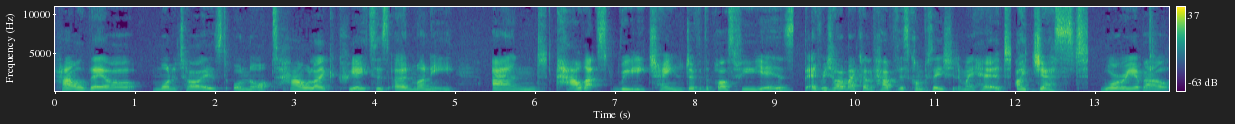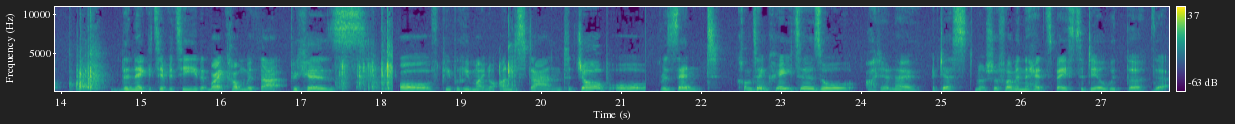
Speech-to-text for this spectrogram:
how they are monetized or not how like creators earn money and how that's really changed over the past few years. But every time I kind of have this conversation in my head, I just worry about the negativity that might come with that because of people who might not understand the job or resent content creators or I don't know. I just not sure if I'm in the headspace to deal with the the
